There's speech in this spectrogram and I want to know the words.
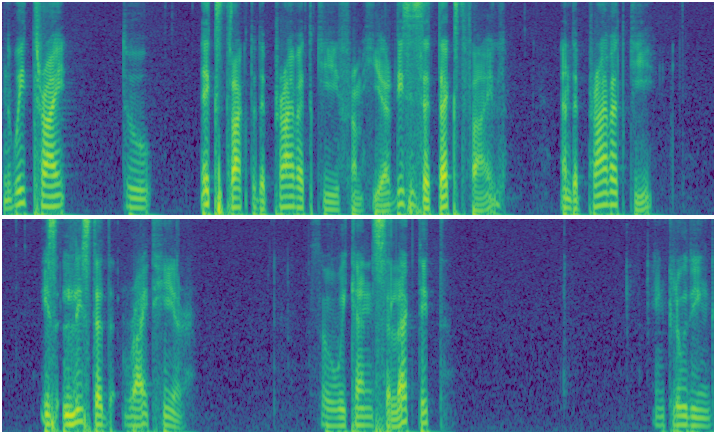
and we try to extract the private key from here. This is a text file and the private key is listed right here. So we can select it including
